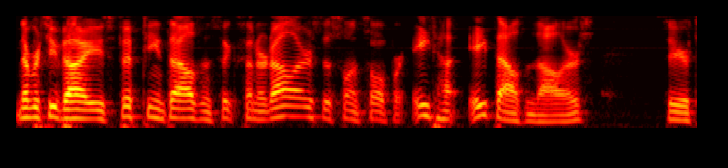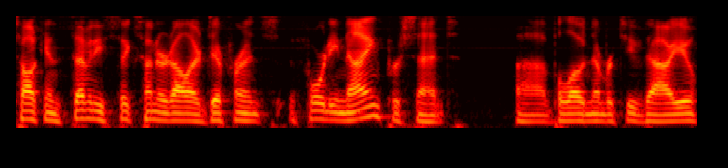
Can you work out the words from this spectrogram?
number two value is fifteen thousand six hundred dollars. This one sold for eight eight thousand dollars. So you're talking seventy six hundred dollar difference, forty nine percent uh, below number two value.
